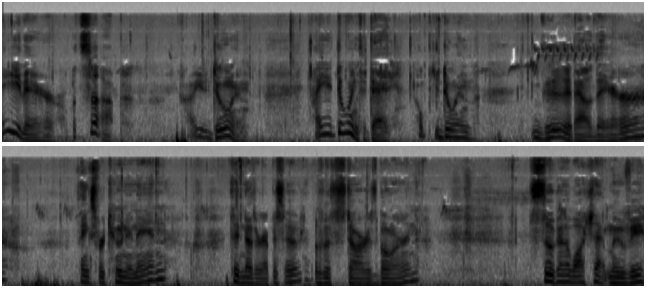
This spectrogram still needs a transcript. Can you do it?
Hey there, what's up? How you doing? How you doing today? Hope you're doing good out there. Thanks for tuning in to another episode of The Star is Born. Still gotta watch that movie.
